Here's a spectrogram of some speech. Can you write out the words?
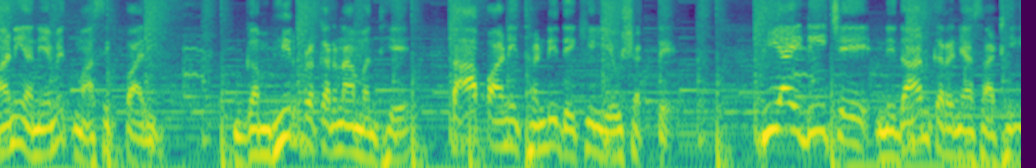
आणि अनियमित मासिक पारी. गंभीर प्रकरणामध्ये ताप आणि थंडी देखील येऊ शकते. पीआयडी चे निदान करण्यासाठी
